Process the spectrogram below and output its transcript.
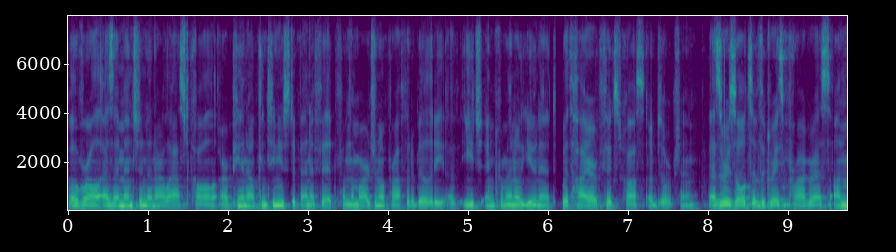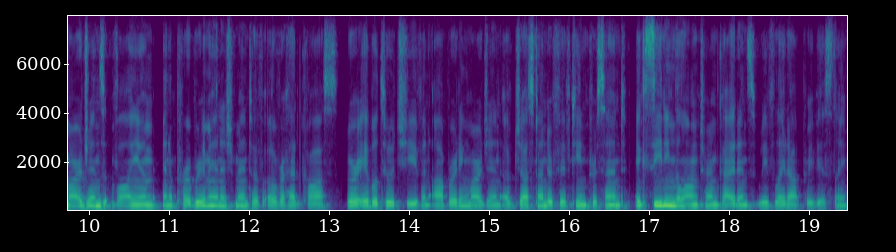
Overall, as I mentioned in our last call, our P&L continues to benefit from the marginal profitability of each incremental unit with higher fixed cost absorption. As a result of the great progress on margins, volume, and appropriate management of overhead costs, we were able to achieve an operating margin of just under 15%, exceeding the long-term guidance we've laid out previously.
